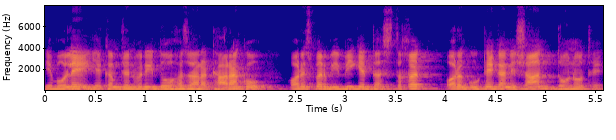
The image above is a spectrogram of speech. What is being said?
ये बोले यकम जनवरी 2018 को और इस पर बीबी के दस्तखत और अंगूठे का निशान दोनों थे।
